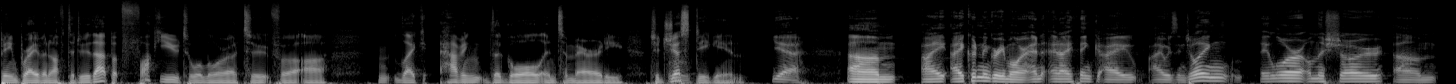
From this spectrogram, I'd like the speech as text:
being brave enough to do that. But fuck you to Elora to for uh like having the gall and temerity to just dig in. Yeah. Um, I, I couldn't agree more. And, and I think I, I was enjoying Elora on the show um,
